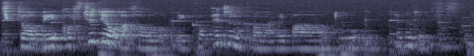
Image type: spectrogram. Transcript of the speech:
직접 메이크업 스튜디오 가서 메이크업 해주는 그런 알바도 해본 적이 있었어요.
